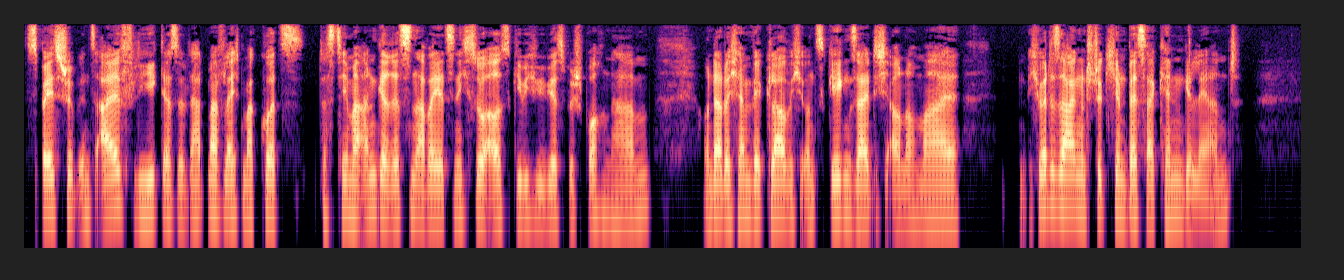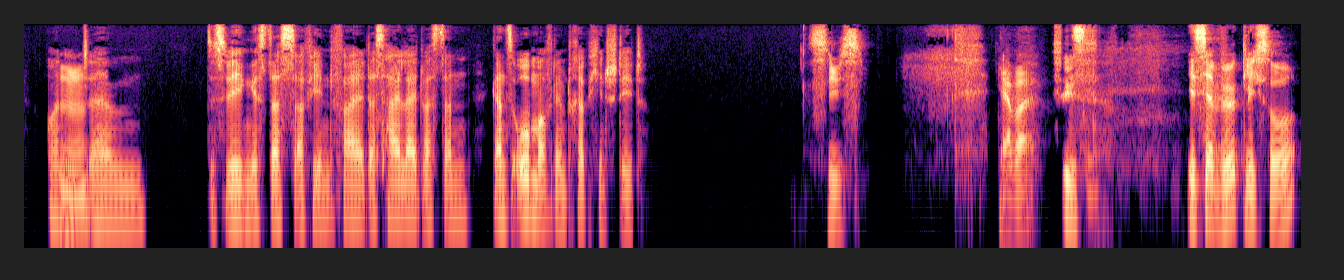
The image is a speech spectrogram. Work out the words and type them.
Spaceship ins All fliegt. Also da hat man vielleicht mal kurz das Thema angerissen, aber jetzt nicht so ausgiebig, wie wir es besprochen haben. Und dadurch haben wir, glaube ich, uns gegenseitig auch nochmal, ich würde sagen, ein Stückchen besser kennengelernt. Und Mhm. ähm, deswegen ist das auf jeden Fall das Highlight, was dann ganz oben auf dem Treppchen steht. Süß. Ja, aber Süß. ist ja wirklich so.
